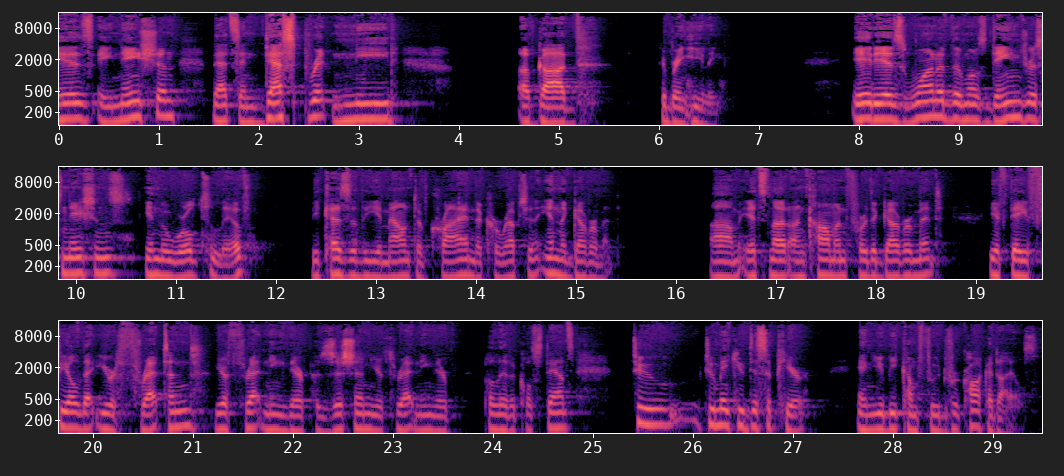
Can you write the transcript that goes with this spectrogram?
is a nation that's in desperate need of God to bring healing. It is one of the most dangerous nations in the world to live because of the amount of crime, the corruption in the government. Um, it's not uncommon for the government, if they feel that you're threatened, you're threatening their position, you're threatening their political stance, to, to make you disappear and you become food for crocodiles.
